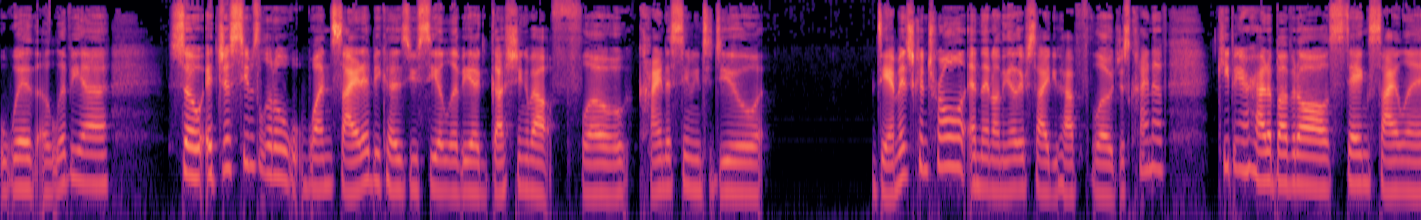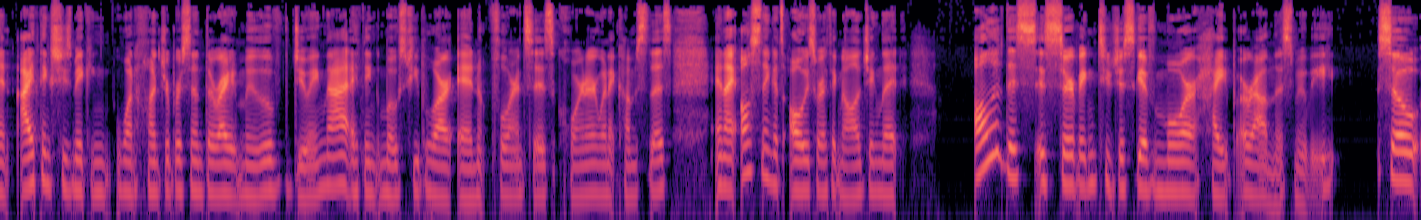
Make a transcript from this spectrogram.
with Olivia So it just seems a little one sided because you see Olivia gushing about Flo, kind of seeming to do damage control. And then on the other side, you have Flo just kind of keeping her head above it all, staying silent. I think she's making 100% the right move doing that. I think most people are in Florence's corner when it comes to this. And I also think it's always worth acknowledging that all of this is serving to just give more hype around this movie. So,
